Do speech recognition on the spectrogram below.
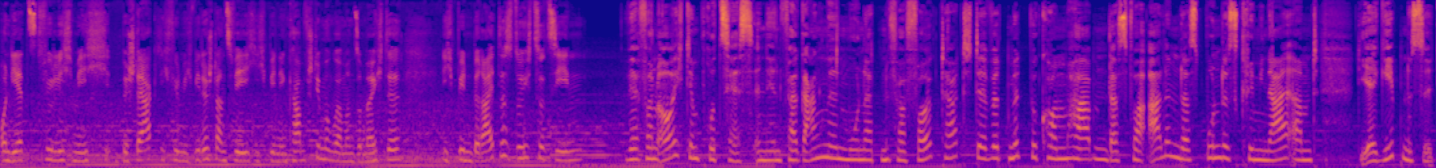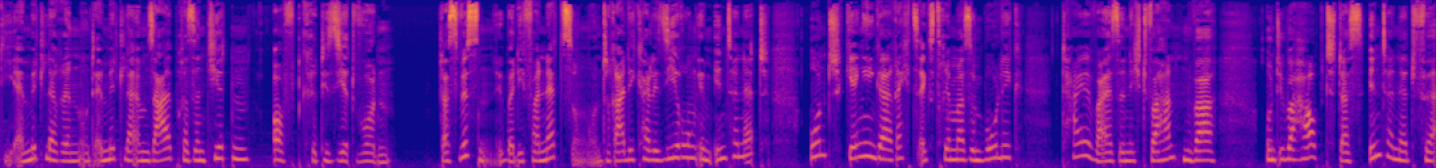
Und jetzt fühle ich mich bestärkt, ich fühle mich widerstandsfähig, ich bin in Kampfstimmung, wenn man so möchte. Ich bin bereit, das durchzuziehen. Wer von euch den Prozess in den vergangenen Monaten verfolgt hat, der wird mitbekommen haben, dass vor allem das Bundeskriminalamt die Ergebnisse, die Ermittlerinnen und Ermittler im Saal präsentierten, oft kritisiert wurden. Das Wissen über die Vernetzung und Radikalisierung im Internet und gängiger rechtsextremer Symbolik teilweise nicht vorhanden war und überhaupt das Internet für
